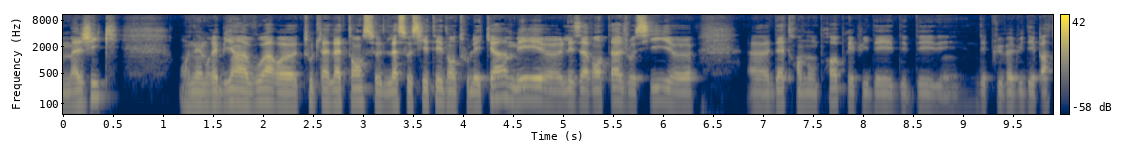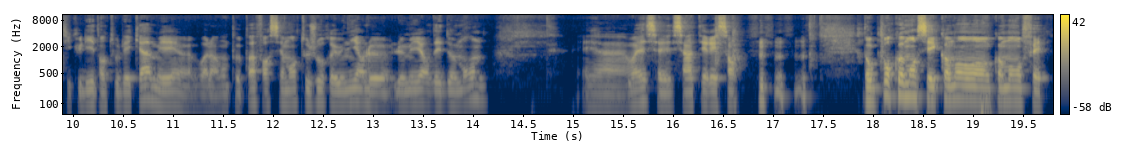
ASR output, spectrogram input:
magique on aimerait bien avoir toute la latence de la société dans tous les cas, mais les avantages aussi d'être en nom propre et puis des, des, plus-values des particuliers dans tous les cas. Mais voilà, on peut pas forcément toujours réunir le, le meilleur des deux mondes. Et ouais, c'est intéressant. Donc pour commencer, comment comment on fait?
